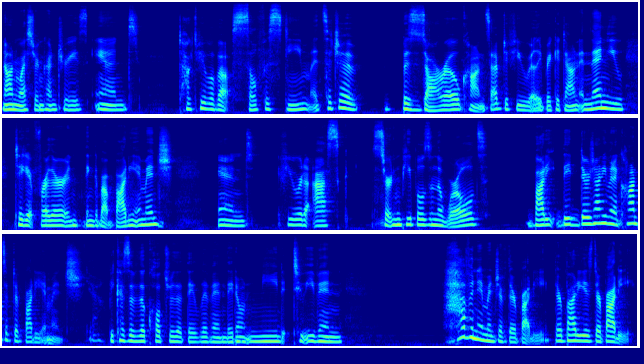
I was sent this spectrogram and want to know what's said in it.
non Western countries and talk to people about self esteem. It's such a bizarro concept if you really break it down. And then you take it further and think about body image. And if you were to ask certain peoples in the world, body they, there's not even a concept of body image Yeah. because of the culture that they live in. They don't need to even have an image of their body. Their body is their body.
